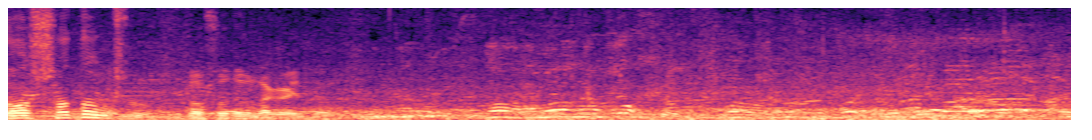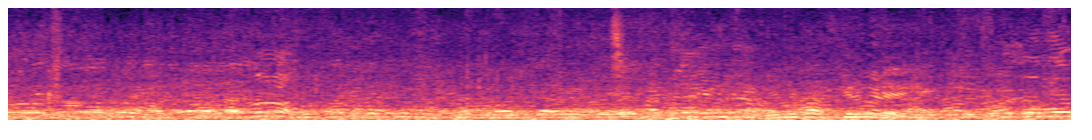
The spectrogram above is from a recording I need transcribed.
দশ শতাংশ। দশ শতক লাগাইছেন। তাড়াতাড়ি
